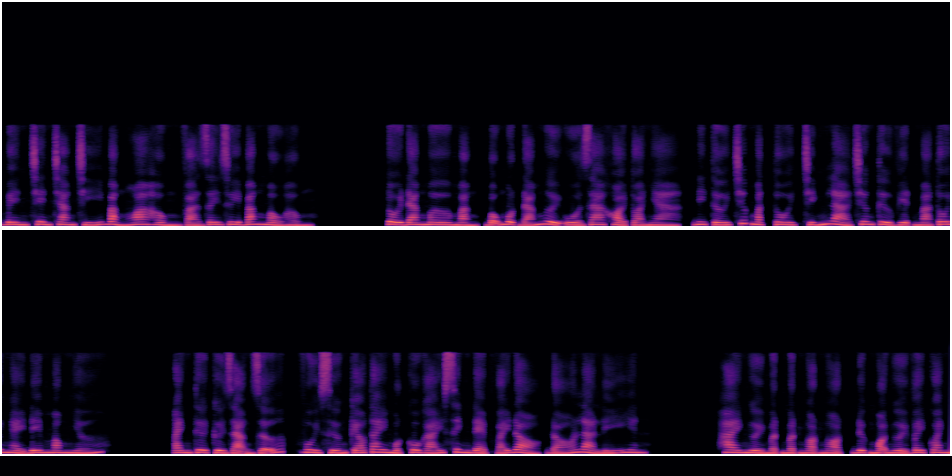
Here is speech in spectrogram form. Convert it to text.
bên trên trang trí bằng hoa hồng và dây duy băng màu hồng. Tôi đang mơ màng, bỗng một đám người ùa ra khỏi tòa nhà, đi tới trước mặt tôi, chính là Trương Tử Việt mà tôi ngày đêm mong nhớ. Anh tươi cười dạng dỡ, vui sướng kéo tay một cô gái xinh đẹp váy đỏ, đó là Lý Yên. Hai người mật mật ngọt ngọt, được mọi người vây quanh,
